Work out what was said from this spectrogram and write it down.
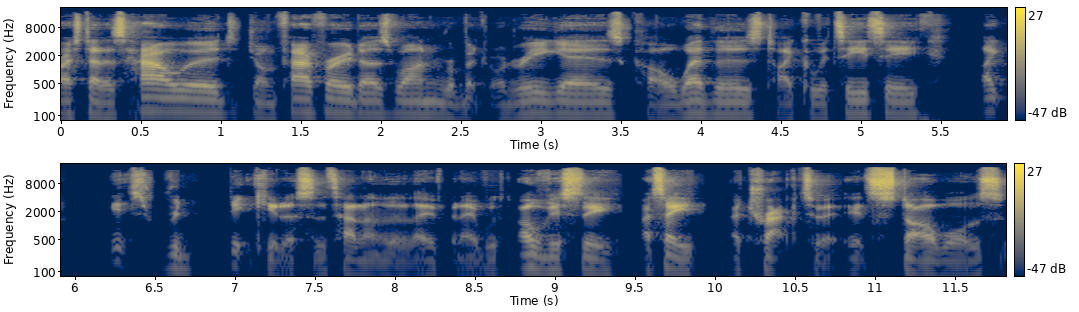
Bryce Dallas Howard, Jon Favreau does one, Robert Rodriguez, Carl Weathers, Taika Waititi. Like it's ridiculous the talent that they've been able to. Obviously, I say attract to it. It's Star Wars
